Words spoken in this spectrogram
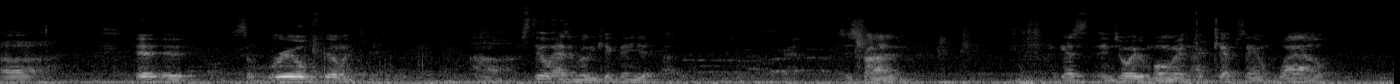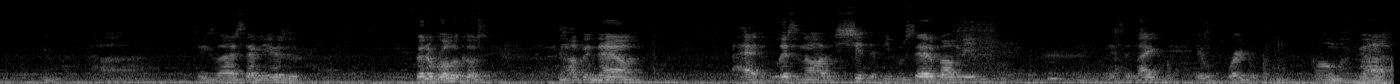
Uh, it, it's a real feeling. Uh, still hasn't really kicked in yet. Just trying, to, I guess, enjoy the moment. I kept saying, wow. Uh, these last seven years have been a roller coaster, up and down. I had to listen to all the shit that people said about me. And tonight, it was worth it. Oh my God.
